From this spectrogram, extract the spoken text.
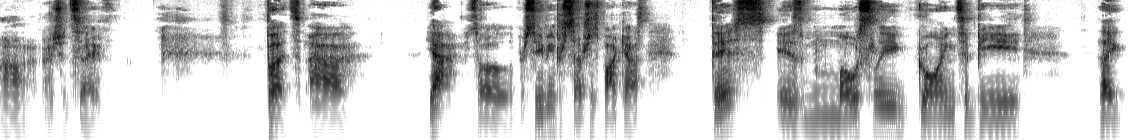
uh, I should say. But uh, yeah, so the Perceiving Perceptions podcast. This is mostly going to be like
